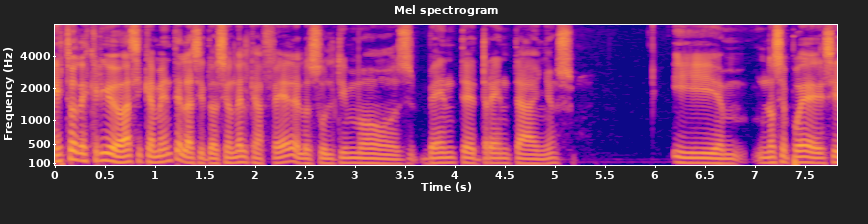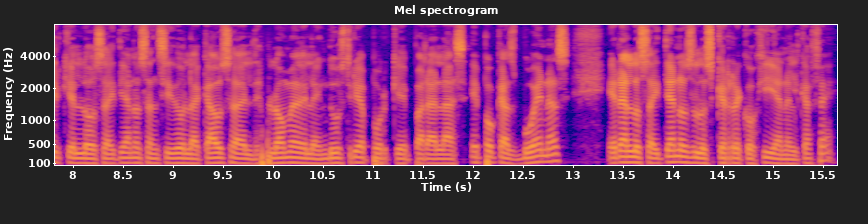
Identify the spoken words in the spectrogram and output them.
Esto describe básicamente la situación del café de los últimos 20, 30 años. Y em, no se puede decir que los haitianos han sido la causa del desplome de la industria porque para las épocas buenas eran los haitianos los que recogían el café.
